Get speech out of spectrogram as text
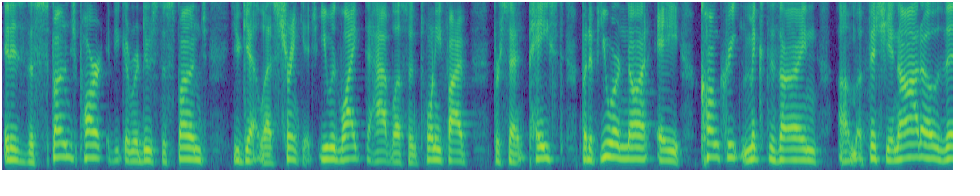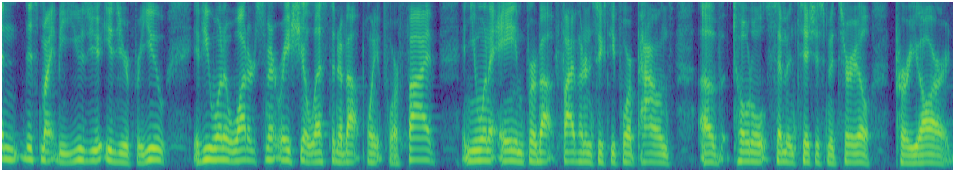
It is the sponge part. If you can reduce the sponge, you get less shrinkage. You would like to have less than 25% paste, but if you are not a concrete mix design um, aficionado, then this might be easier, easier for you. If you want a water cement ratio less than about 0.45 and you want to aim for about 564 pounds of total cementitious material per yard.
